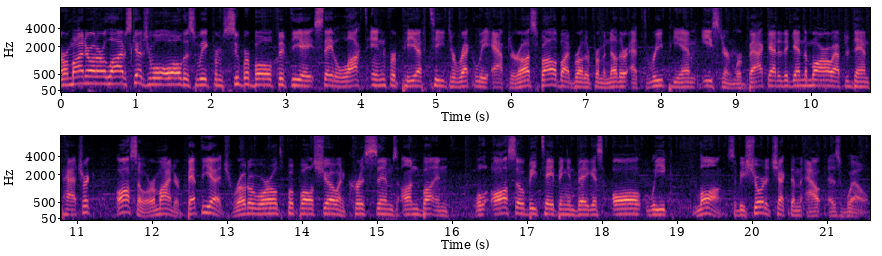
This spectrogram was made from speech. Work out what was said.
A reminder on our live schedule all this week from Super Bowl 58. Stay locked in for PFT directly after us, followed by Brother from Another at 3 p.m. Eastern. We're back at it again tomorrow after Dan Patrick. Also, a reminder Bet the Edge, Rotoworld Football Show, and Chris Simms Unbutton will also be taping in Vegas all week long. So be sure to check them out as well.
